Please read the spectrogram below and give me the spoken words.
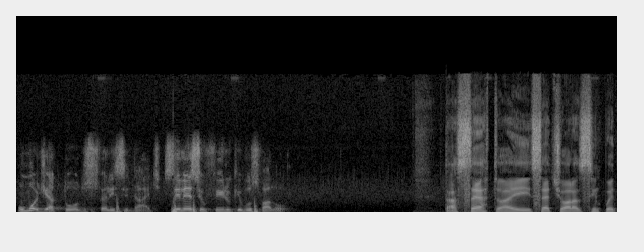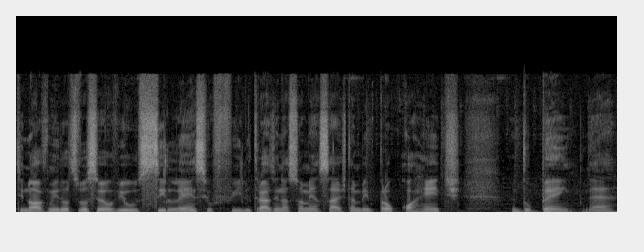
Um bom dia a todos, felicidade. Silêncio Filho que vos falou. Tá certo, aí 7 horas e 59 minutos você ouviu o Silêncio Filho trazendo a sua mensagem também para o corrente do bem, né?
